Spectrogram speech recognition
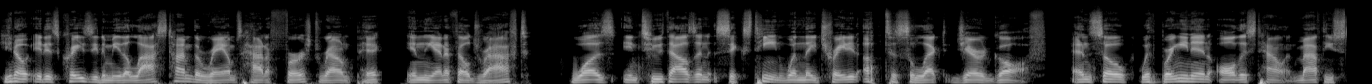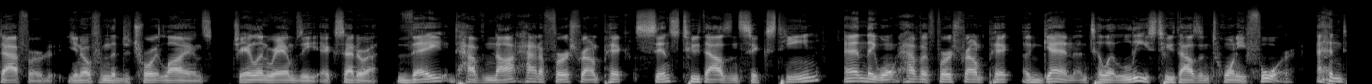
You know, it is crazy to me. The last time the Rams had a first round pick in the NFL draft was in 2016 when they traded up to select Jared Goff. And so, with bringing in all this talent, Matthew Stafford, you know, from the Detroit Lions, Jalen Ramsey, etc., they have not had a first round pick since 2016, and they won't have a first round pick again until at least 2024. And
